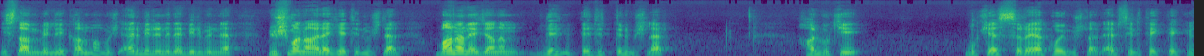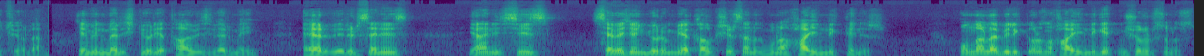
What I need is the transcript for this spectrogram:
İslam birliği kalmamış. Her birini de birbirine düşman hale getirmişler. Bana ne canım dedirttirmişler. Halbuki bu kez sıraya koymuşlar. Hepsini tek tek yutuyorlar. Cemil Meriç diyor ya taviz vermeyin. Eğer verirseniz yani siz sevecen görünmeye kalkışırsanız buna hainlik denir. Onlarla birlikte olursanız hainlik etmiş olursunuz.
